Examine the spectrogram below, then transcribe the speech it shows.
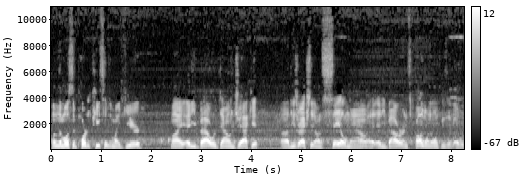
One of the most important pieces of my gear, my Eddie Bauer down jacket. Uh, these are actually on sale now at Eddie Bauer, and it's probably one of the only things I've ever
